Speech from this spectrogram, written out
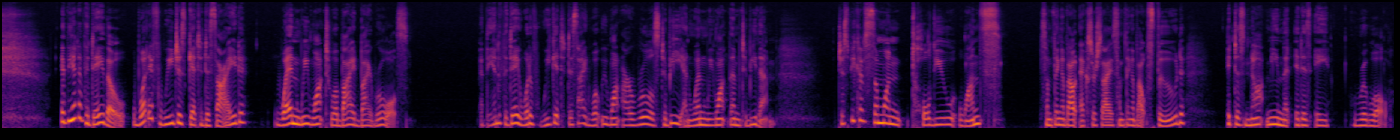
At the end of the day, though, what if we just get to decide when we want to abide by rules. At the end of the day, what if we get to decide what we want our rules to be and when we want them to be them? Just because someone told you once something about exercise, something about food, it does not mean that it is a rule.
